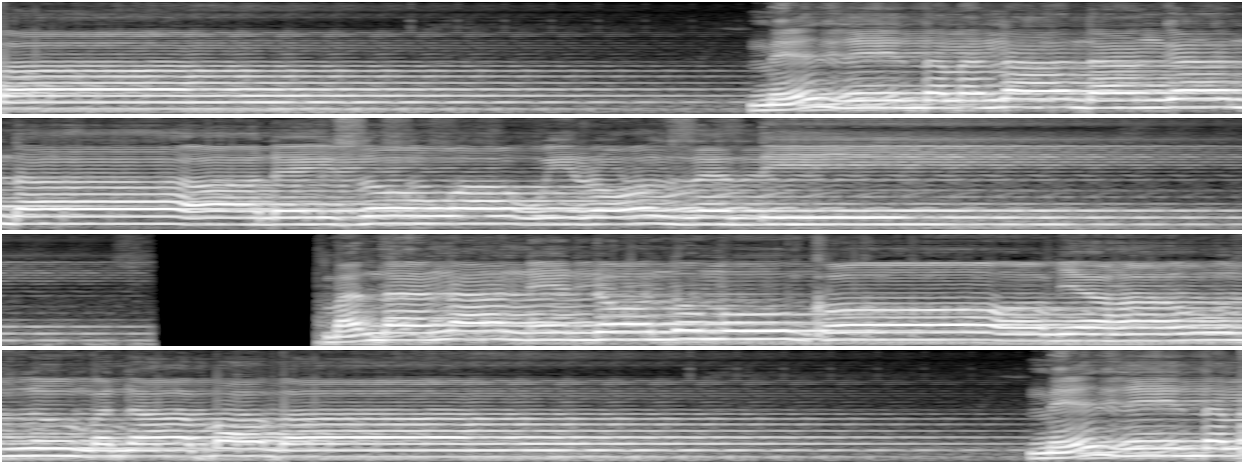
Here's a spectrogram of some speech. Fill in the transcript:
ပါမေဇေသမနာတံကတာဒိသောဝဝိရောဇတိဗန္ဒနာနေတော်သူမူခောမြဟာဥစုမတာပပါ မေဇေသမ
